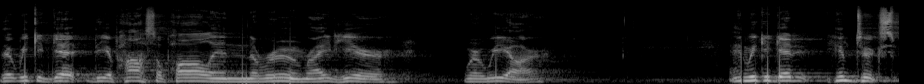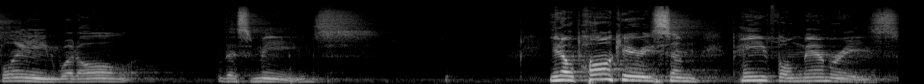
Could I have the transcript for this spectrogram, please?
that we could get the Apostle Paul in the room right here where we are, and we could get him to explain what all this means. You know, Paul carries some painful memories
